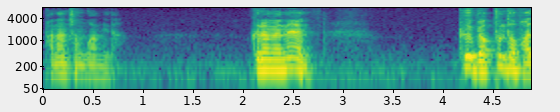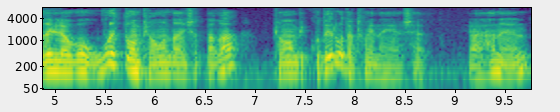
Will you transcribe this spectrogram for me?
반환 청구합니다. 그러면은 그 몇 푼 더 받으려고 오랫동안 병원 다니셨다가 병원비 그대로 다 토해내야 하는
